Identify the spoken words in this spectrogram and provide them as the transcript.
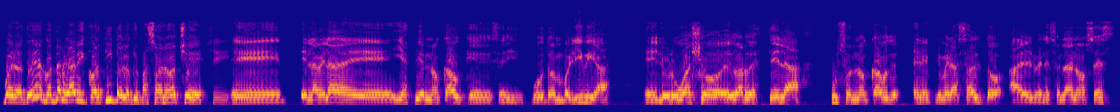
bueno, te voy a contar, Gaby, cortito lo que pasó anoche eh, en la velada de ESPN Knockout que se disputó en Bolivia. El uruguayo Eduardo Estela puso knockout en el primer asalto al venezolano Cés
